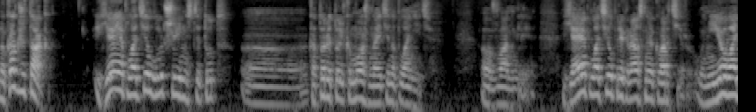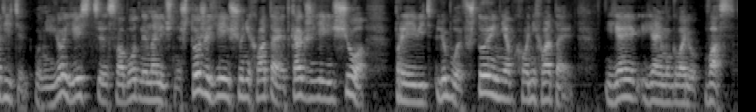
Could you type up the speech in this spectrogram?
ну как же так? Я и оплатил лучший институт, э, который только можно найти на планете в Англии. Я ей оплатил прекрасную квартиру. У нее водитель, у нее есть э, свободные наличные. Что же ей еще не хватает? Как же ей еще проявить любовь? Что ей не, хватает? Я, я ему говорю, вас.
